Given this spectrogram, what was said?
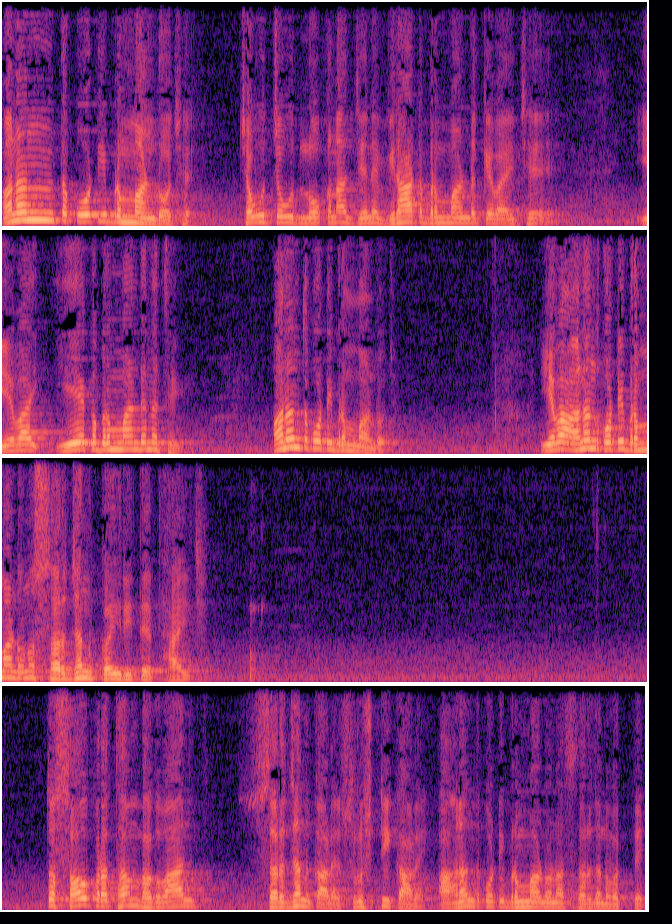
અનંત કોટી બ્રહ્માંડો છે. ચૌદ ચૌદ લોકના જેને વિરાટ બ્રહ્માંડ કહેવાય છે, એવા એક બ્રહ્માંડ નથી. અનંત કોટી બ્રહ્માંડો છે. એવા અનંત કોટી બ્રહ્માંડોનું સર્જન કઈ રીતે થાય છે? તો સૌ ભગવાન સર્જન કાળે, સૃષ્ટિ કાળે, આ અનંત કોટી બ્રહ્માંડોના સર્જન વખતે.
